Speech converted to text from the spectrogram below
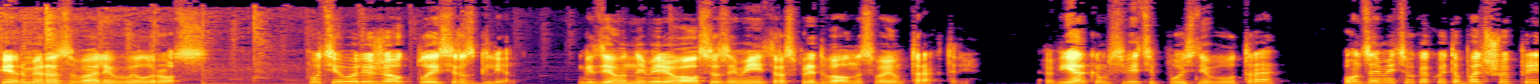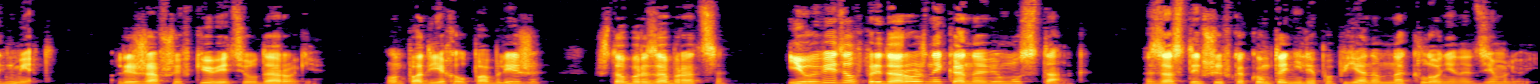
Фермера звали Уилл Росс. Путь его лежал к Плейсерс Глен, где он намеревался заменить распредвал на своем тракторе. В ярком свете позднего утра он заметил какой-то большой предмет, лежавший в кювете у дороги. Он подъехал поближе, чтобы разобраться, и увидел в придорожной канаве мустанг, застывший в каком-то нелепо пьяном наклоне над землей.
